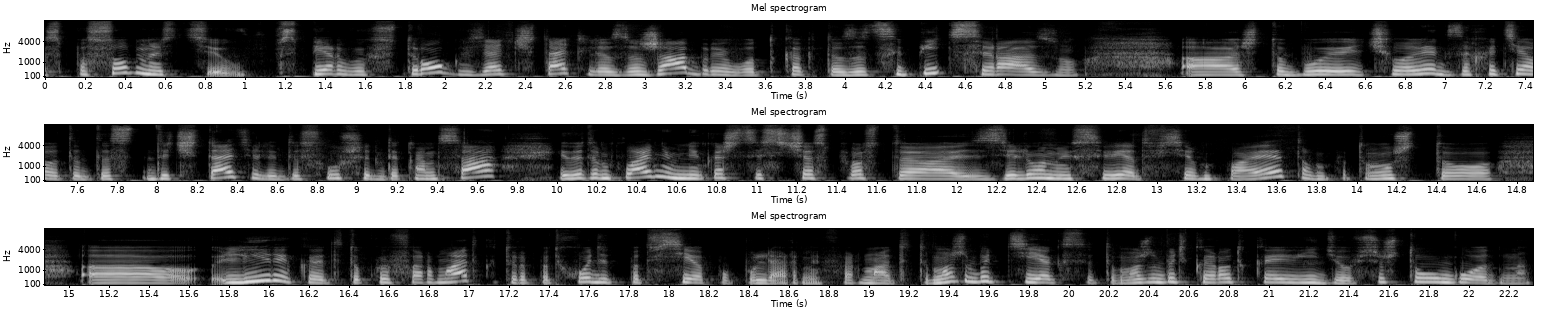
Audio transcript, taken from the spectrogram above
способность с первых строк взять читателя за жабры, вот как-то зацепить сразу, а, чтобы человек захотел это дочитать или дослушать до конца. И в этом плане, мне кажется, сейчас просто зеленый свет всем поэтам, потому что э, лирика это такой формат, который подходит под все популярные форматы. Это может быть текст, это может быть короткое видео, все что угодно.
